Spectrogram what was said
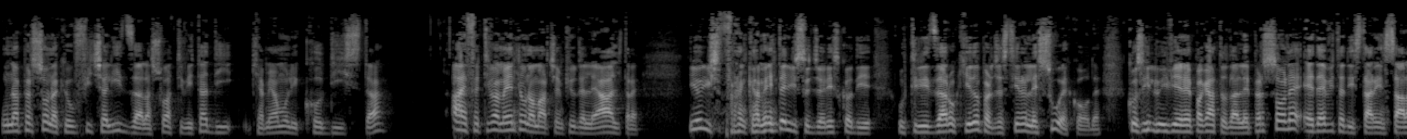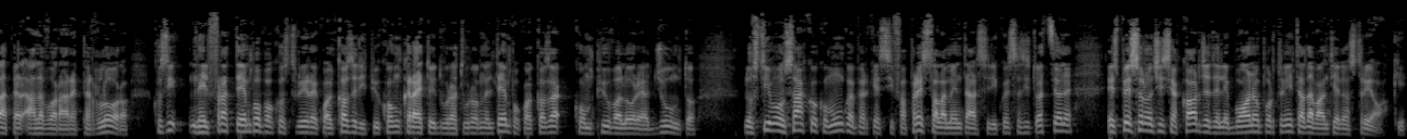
una persona che ufficializza la sua attività di, chiamiamoli codista, ha effettivamente una marcia in più delle altre io gli, francamente gli suggerisco di utilizzare Ukido per gestire le sue code, così lui viene pagato dalle persone ed evita di stare in sala per, a lavorare per loro. Così nel frattempo può costruire qualcosa di più concreto e duraturo nel tempo, qualcosa con più valore aggiunto. Lo stimo un sacco comunque perché si fa presto a lamentarsi di questa situazione e spesso non ci si accorge delle buone opportunità davanti ai nostri occhi.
